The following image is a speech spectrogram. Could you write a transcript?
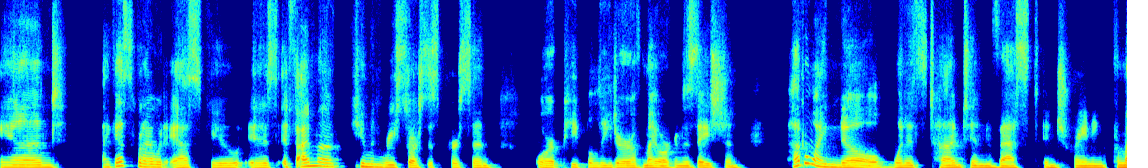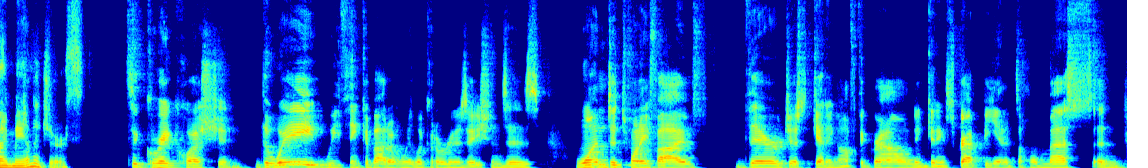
And I guess what I would ask you is if I'm a human resources person or a people leader of my organization, how do I know when it's time to invest in training for my managers? It's a great question. The way we think about it when we look at organizations is 1 to 25 they're just getting off the ground and getting scrappy and it's a whole mess and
